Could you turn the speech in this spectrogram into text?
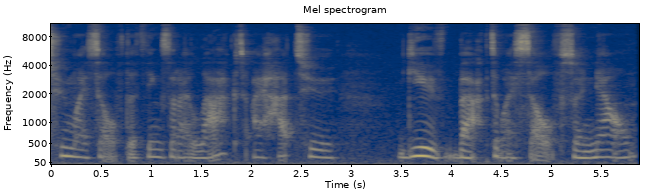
to myself. The things that I lacked, I had to give back to myself. So now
